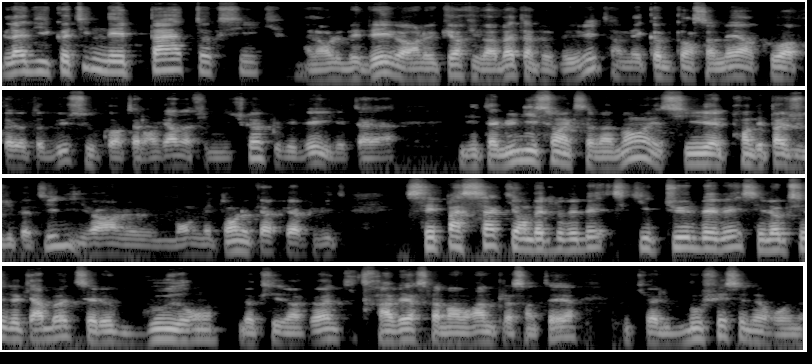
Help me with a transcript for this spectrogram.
la nicotine n'est pas toxique. Alors le bébé il va avoir le cœur qui va battre un peu plus vite, hein, mais comme quand sa mère court après l'autobus ou quand elle regarde un film Hitchcock, le bébé il est à, il est à l'unisson avec sa maman et si elle prend des patchs de nicotine, il va avoir le bon, mettons le cœur qui va plus vite. C'est pas ça qui embête le bébé. Ce qui tue le bébé, c'est l'oxyde de carbone, c'est le goudron d'oxyde de carbone qui traverse la membrane placentaire et qui va lui bouffer ses neurones.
